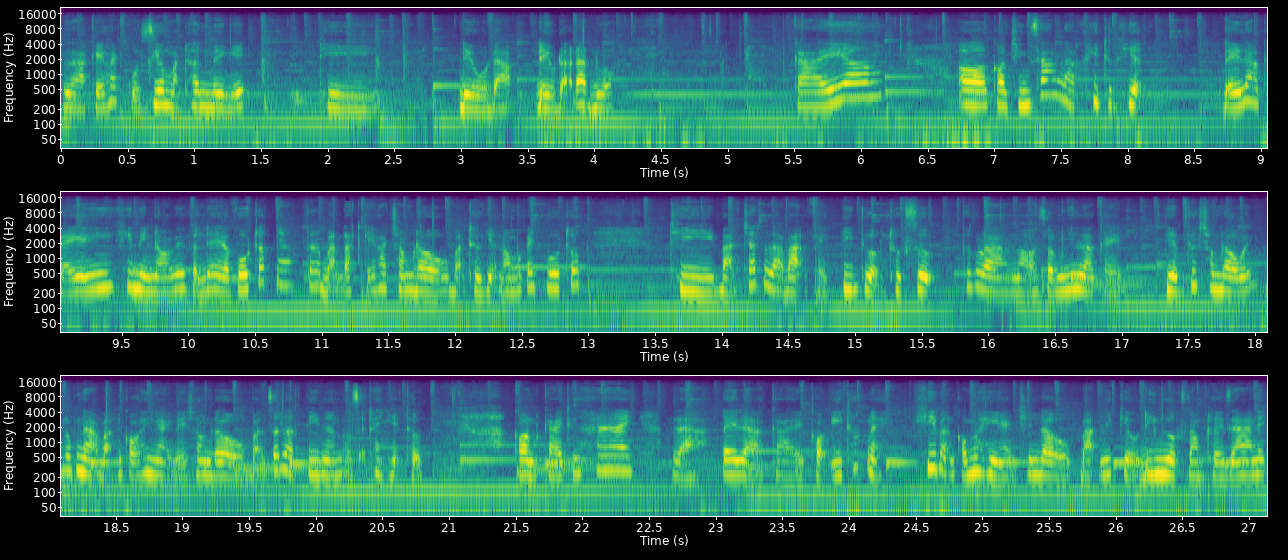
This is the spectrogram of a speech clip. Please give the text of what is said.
là kế hoạch của riêng bản thân mình ấy thì đều đã đều đã đạt được. Cái uh, còn chính xác là khi thực hiện đấy là cái khi mình nói về vấn đề là vô thức nhá. Tức là bạn đặt kế hoạch trong đầu bạn thực hiện nó một cách vô thức thì bản chất là bạn phải tin tưởng thực sự, tức là nó giống như là cái tiềm thức trong đầu ấy. Lúc nào bạn có hình ảnh đấy trong đầu, bạn rất là tin là nó sẽ thành hiện thực. Còn cái thứ hai là đây là cái có ý thức này. Khi bạn có một hình ảnh trên đầu, bạn như kiểu đi ngược dòng thời gian ấy.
